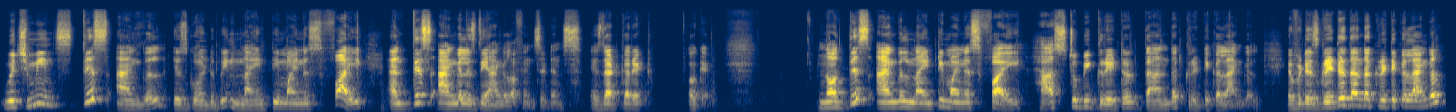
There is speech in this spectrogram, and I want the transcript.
Which means this angle is going to be 90 minus phi and this angle is the angle of incidence. Is that correct? Okay. Now this angle 90 minus phi has to be greater than the critical angle. If it is greater than the critical angle,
